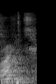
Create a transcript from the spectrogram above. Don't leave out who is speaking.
Speaker 1: Right.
